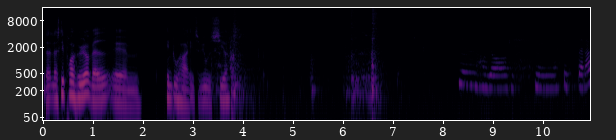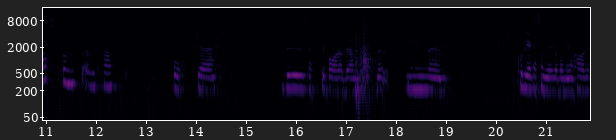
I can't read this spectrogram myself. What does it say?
Lad, lad os lige prøve at høre, hvad øh, hende, du har interviewet, siger. Nu har jag min sista rast på mitt arbetspass och eh, vi släcker bara bränder just nu. Min eh, kollega som jag jobbar med har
